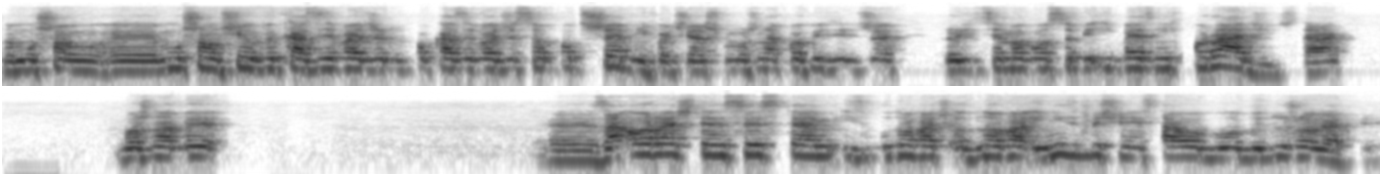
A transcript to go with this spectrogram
no muszą, e, muszą się wykazywać, żeby pokazywać, że są potrzebni, chociaż można powiedzieć, że rodzice mogą sobie i bez nich poradzić, tak? Można by e, zaorać ten system i zbudować od nowa i nic by się nie stało, byłoby dużo lepiej.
